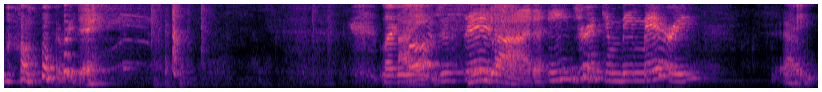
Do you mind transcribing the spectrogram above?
every day? Like I Lord just said, God. eat, drink, and be merry. Hey,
